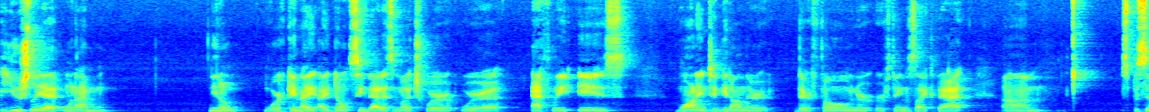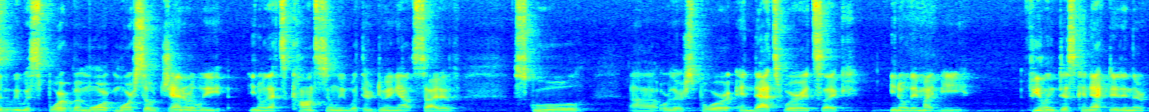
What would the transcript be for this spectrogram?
usually at, when I'm you know, working, I, I don't see that as much where where a athlete is wanting to get on their their phone or, or things like that. um, specifically with sport, but more more so generally. You know, that's constantly what they're doing outside of school uh, or their sport, and that's where it's like you know they might be feeling disconnected and they're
